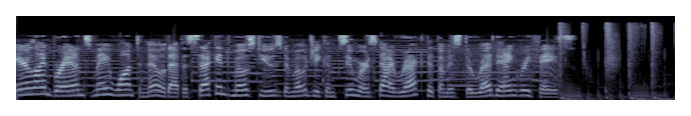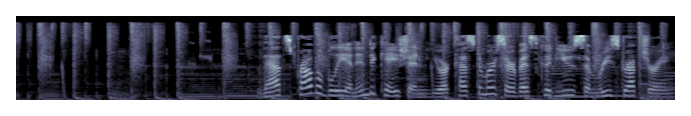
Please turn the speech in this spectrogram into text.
Airline brands may want to know that the second most used emoji consumers direct at them is the red angry face. That's probably an indication your customer service could use some restructuring.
